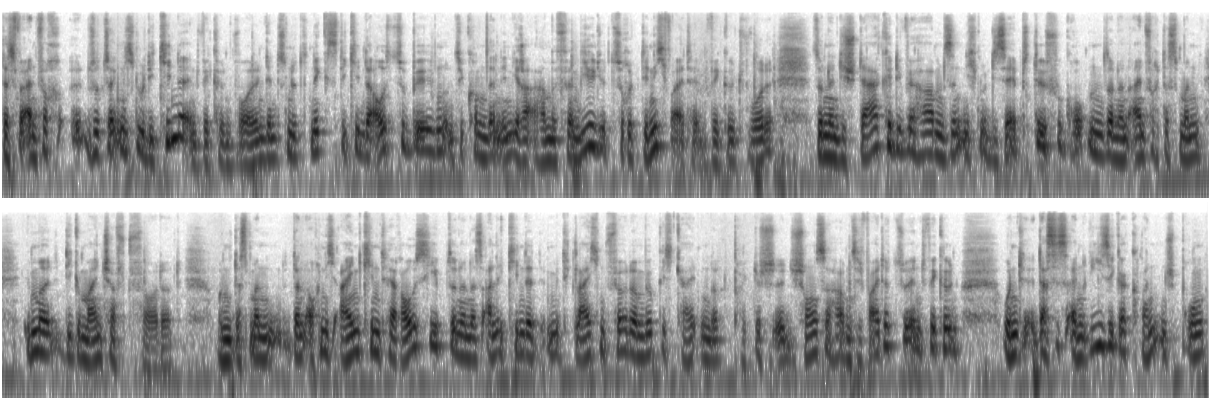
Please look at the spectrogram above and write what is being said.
dass wir einfach äh, sozusagen nicht nur die Kinder entwickeln wollen, denn es nützt nichts, die Kinder auszubilden und sie kommen dann in ihre arme Familie zurück, die nicht weiterentwickelt wurde, sondern die Stärke, die wir haben, sind nicht nur die Selbsthilfegruppen, sondern einfach, dass man immer die Gemeinschaft fördert und dass man dann auch nicht ein Kind heraushebt, sondern dass alle Kinder mit gleichen Fördermöglichkeiten dort praktisch äh, die Chance haben, sich weiterzuentwickeln. Und das ist ein riesiger Quantensprung.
